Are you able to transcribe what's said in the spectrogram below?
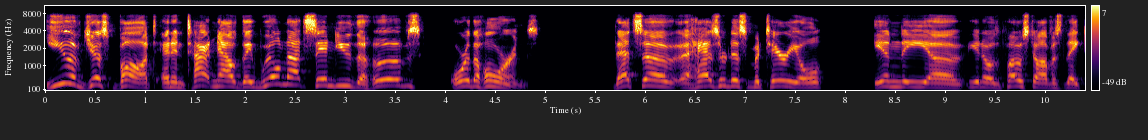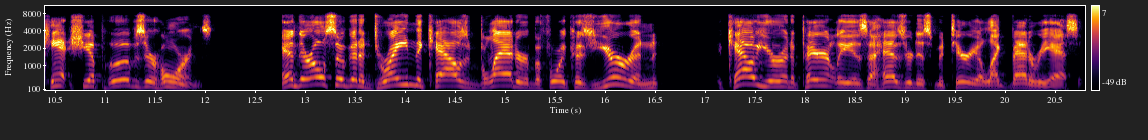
You have just bought an entire. Now, they will not send you the hooves or the horns. That's a, a hazardous material in the, uh, you know, the post office. They can't ship hooves or horns. And they're also going to drain the cow's bladder before, because urine, cow urine apparently is a hazardous material like battery acid.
